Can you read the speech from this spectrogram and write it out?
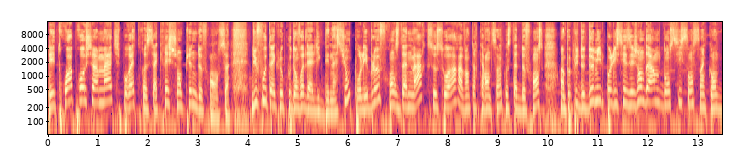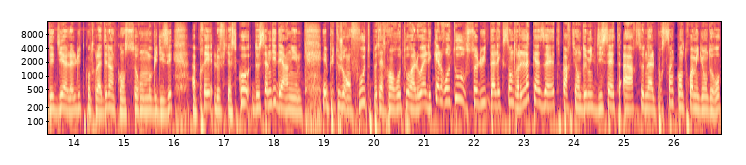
les trois prochains matchs pour être sacrées championnes de France. Du foot avec le coup d'envoi de la Ligue des Nations pour les Bleus. France-Danemark ce soir à 20h45 au Stade de France. Un peu plus de 2000 policiers et gendarmes dont 600 150 dédiés à la lutte contre la délinquance seront mobilisés après le fiasco de samedi dernier. Et puis toujours en foot, peut-être un retour à l'OL. Et quel retour? Celui d'Alexandre Lacazette, parti en 2017 à Arsenal pour 53 millions d'euros.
